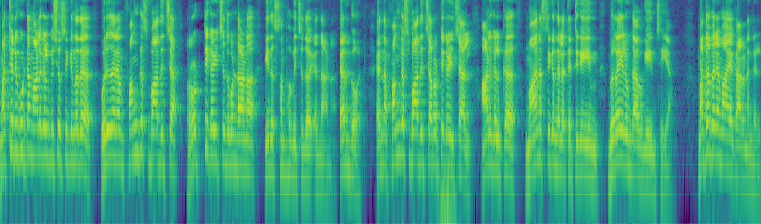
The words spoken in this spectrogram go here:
മറ്റൊരു കൂട്ടം ആളുകൾ വിശ്വസിക്കുന്നത് ഒരുതരം ഫംഗസ് ബാധിച്ച റൊട്ടി കഴിച്ചത് കൊണ്ടാണ് ഇത് സംഭവിച്ചത് എന്നാണ്. എർഗോട്ട് എന്ന ഫംഗസ് ബാധിച്ച റൊട്ടി കഴിച്ചാൽ ആളുകൾക്ക് മാനസിക നില തെറ്റുകയും വിറയിലുണ്ടാവുകയും ചെയ്യാം. മതപരമായ കാരണങ്ങൾ.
